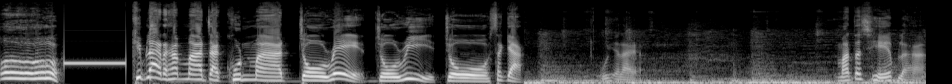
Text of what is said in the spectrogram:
เออ คลิปแรกนะครับ มาจากคุณมาโจเร่โจรี่โจสักอย่างอุ้ยอะไรอะมาสเตอร์เชฟเหรอฮะ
